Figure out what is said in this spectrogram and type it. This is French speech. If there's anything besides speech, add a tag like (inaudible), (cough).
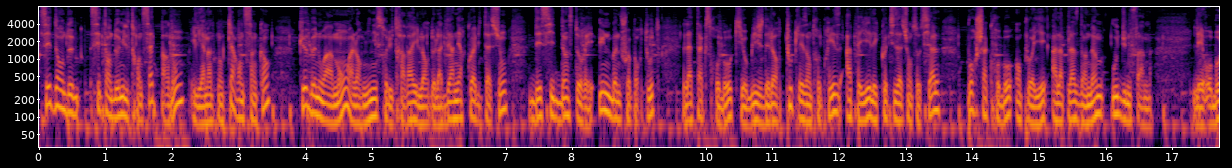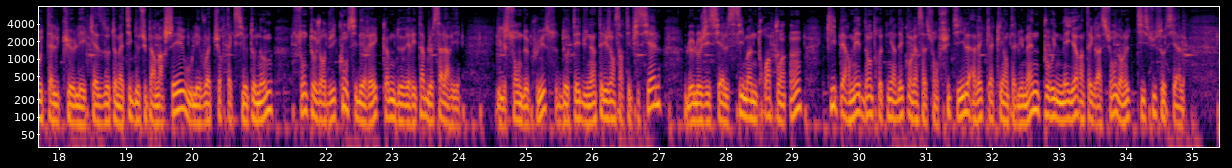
C'est en, 2037, pardon, il y a maintenant 45 ans, que Benoît Hamon, alors ministre du Travail lors de la dernière cohabitation, décide d'instaurer une bonne fois pour toutes la taxe robot qui oblige dès lors toutes les entreprises à payer les cotisations sociales pour chaque robot employé à la place d'un homme ou d'une femme. Les robots tels que les caisses automatiques de supermarché ou les voitures taxi autonomes sont aujourd'hui considérés comme de véritables salariés. Ils sont de plus dotés d'une intelligence artificielle, le logiciel Simon 3.1, qui permet d'entretenir des conversations futiles avec la clientèle humaine pour une meilleure intégration dans le tissu social.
